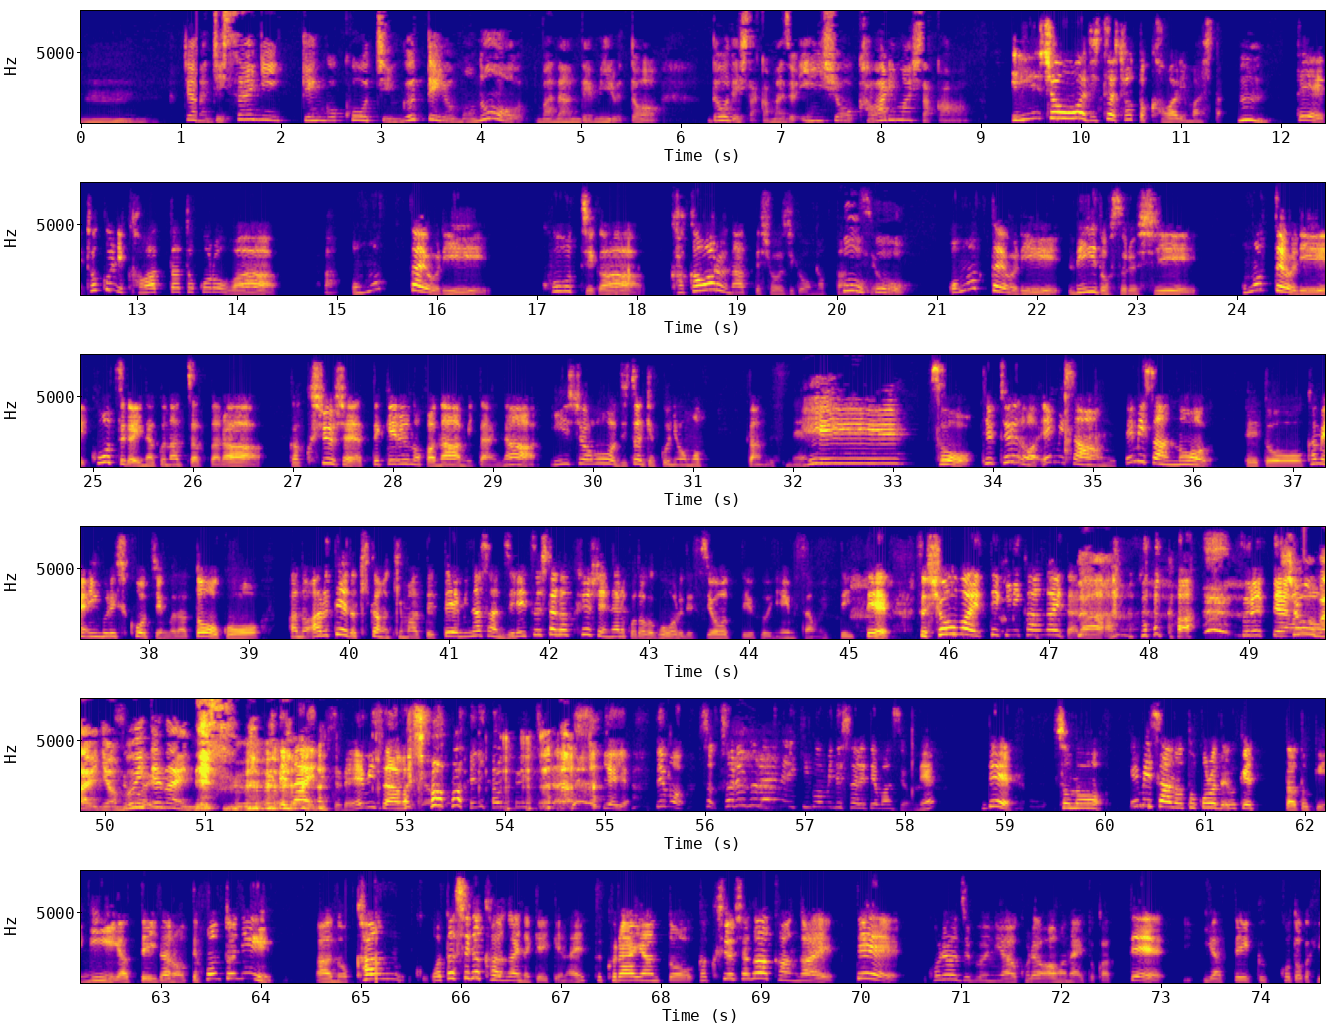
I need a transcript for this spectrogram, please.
うん。じゃあまあ実際に言語コーチングっていうものを学んでみると、どうでしたか？まず印象変わりましたか？印象は実はちょっと変わりました。うん。で、特に変わったところは、あ、思ったより、コーチが関わるなって正直思ったんほうですよ。ほ思ったよりリードするし、思ったよりコーチがいなくなっちゃったら、学習者やっていけるのかな、みたいな印象を実は逆に思ったんですう。ね。へえ。そう。てというのは、エミさん、エミさんの、えっ、と、カメライングリッシュコーチングだと、こう、あの、ある程度期間が決まってて、皆さん自立した学習者になることがゴールですよっていうふうにエミさんは言っていて、それ商売的に考えたら、なんか、それって商売には向いてないんです。向いてないですよね。エミさんは商売には向いてない。いやいや、でも、そ、それぐらいの意気込みでされてますよね。で、その、エミさんのところで受けた時にやっていたのって、本当に、あの、かん、私が考えなきゃいけない。クライアント、学習者が考えて、これは自分に合う、これは合わないとかって、やっていくことが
